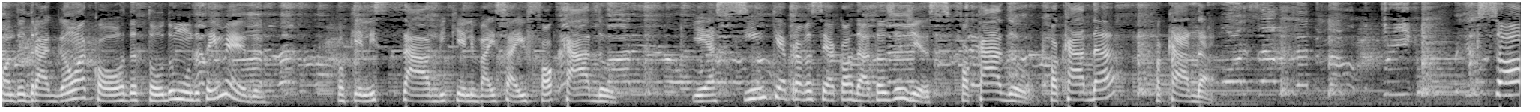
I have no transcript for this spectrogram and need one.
Quando o dragão acorda, todo mundo tem medo. Porque ele sabe que ele vai sair focado. E é assim que é pra você acordar todos os dias. Focado, focada, focada. 47 said to number three. You Só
